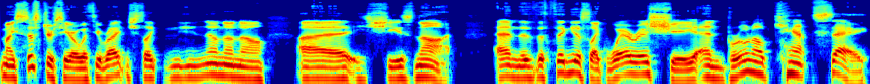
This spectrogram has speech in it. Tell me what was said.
my sister's here with you, right? And she's like, no, no, no, uh, she's not. And the, the thing is, like, where is she? And Bruno can't say,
